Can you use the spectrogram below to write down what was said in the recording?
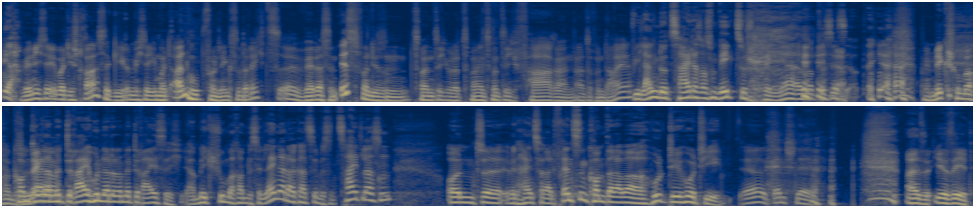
Ja. wenn ich da über die Straße gehe und mich da jemand anhubt von links oder rechts, äh, wer das denn ist von diesen 20 oder 22 Fahrern. Also von daher, wie lange du Zeit hast, aus dem Weg zu springen. Ja, also ob das jetzt, ja. bei Mick Schumacher ein bisschen Kommt länger. mit 300 oder mit 30? Ja, Mick Schumacher ein bisschen länger, da kannst du ein bisschen Zeit lassen. Und äh, wenn Heinz-Harald Frenzen kommt, dann aber Hutti Hutti. Ja, ganz schnell. Also ihr seht,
